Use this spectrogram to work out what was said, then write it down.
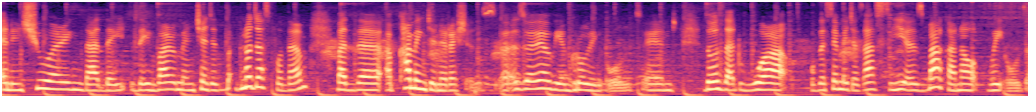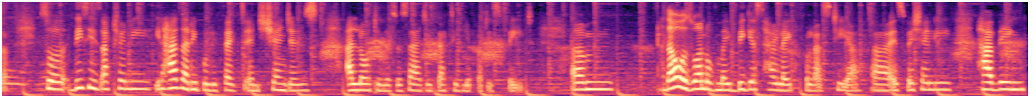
and ensuring that the, the environment changes, but not just for them, but the upcoming generations. Uh, as where we are growing old, and those that were of the same age as us years back are now way older. So this is actually it has a ripple effect and changes a lot in the society you actively participate. Um, that was one of my biggest highlight for last year, uh, especially having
